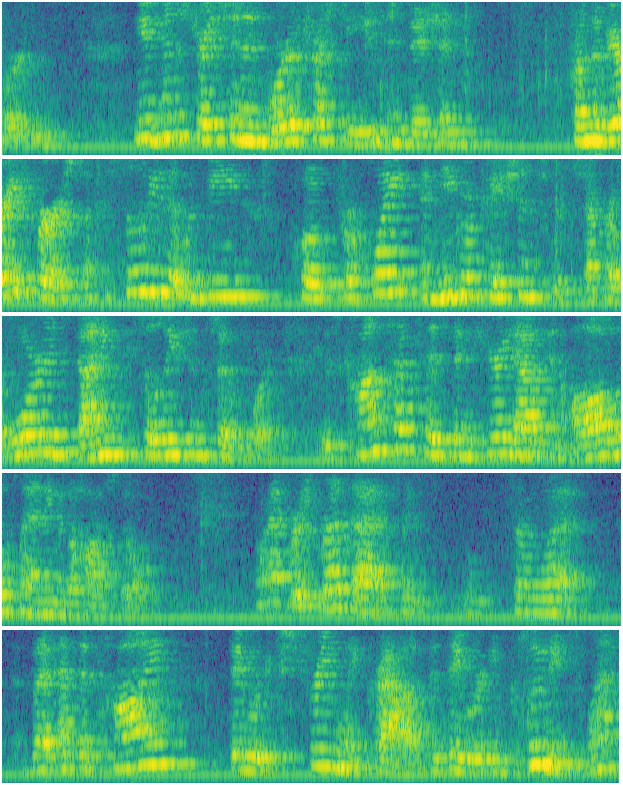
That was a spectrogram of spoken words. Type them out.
Burton, the administration and board of trustees envisioned from the very first a facility that would be, quote, for white and Negro patients with separate wards, dining facilities, and so forth. This concept has been carried out in all the planning of the hospital. When I first read that, it's like, well, so what? But at the time, they were extremely proud that they were including black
